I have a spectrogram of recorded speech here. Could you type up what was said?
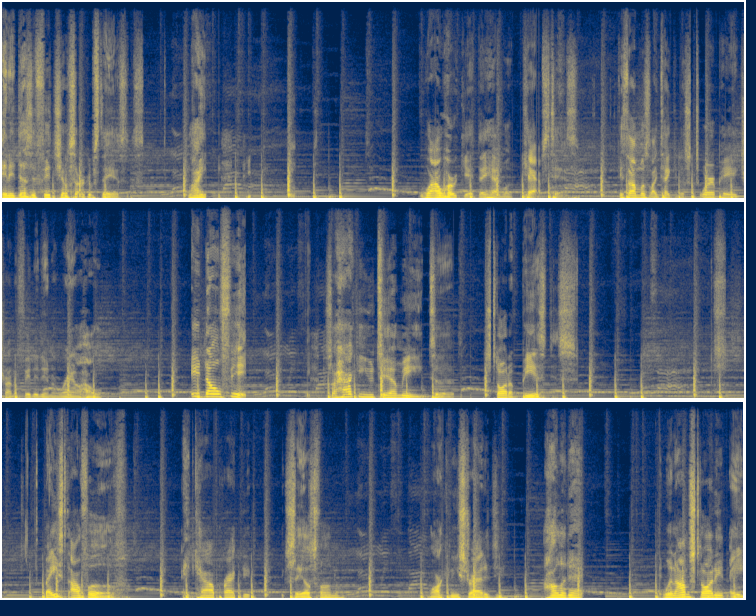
And it doesn't fit your circumstances. Like where I work at, they have a CAPS test. It's almost like taking a square peg trying to fit it in a round hole. It don't fit. So how can you tell me to start a business based off of a chiropractic sales funnel, marketing strategy, all of that. When I'm starting a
